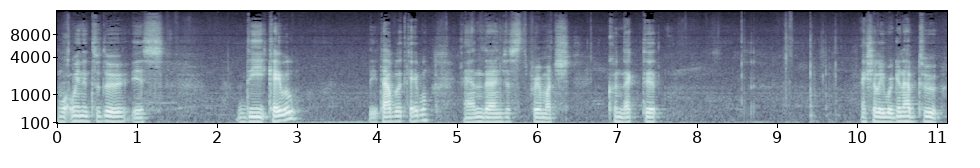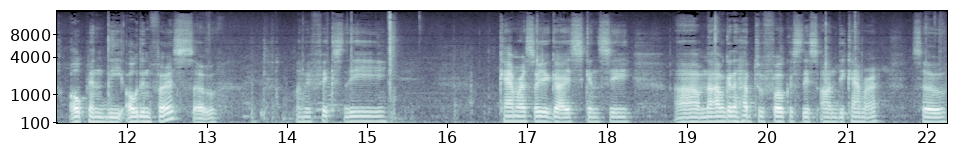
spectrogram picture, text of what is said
what we need to do is the cable the tablet cable and then just pretty much connect it. Actually we're gonna have to open the Odin first so let me fix the camera so you guys can see. Um, now I'm gonna have to focus this on the camera. So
